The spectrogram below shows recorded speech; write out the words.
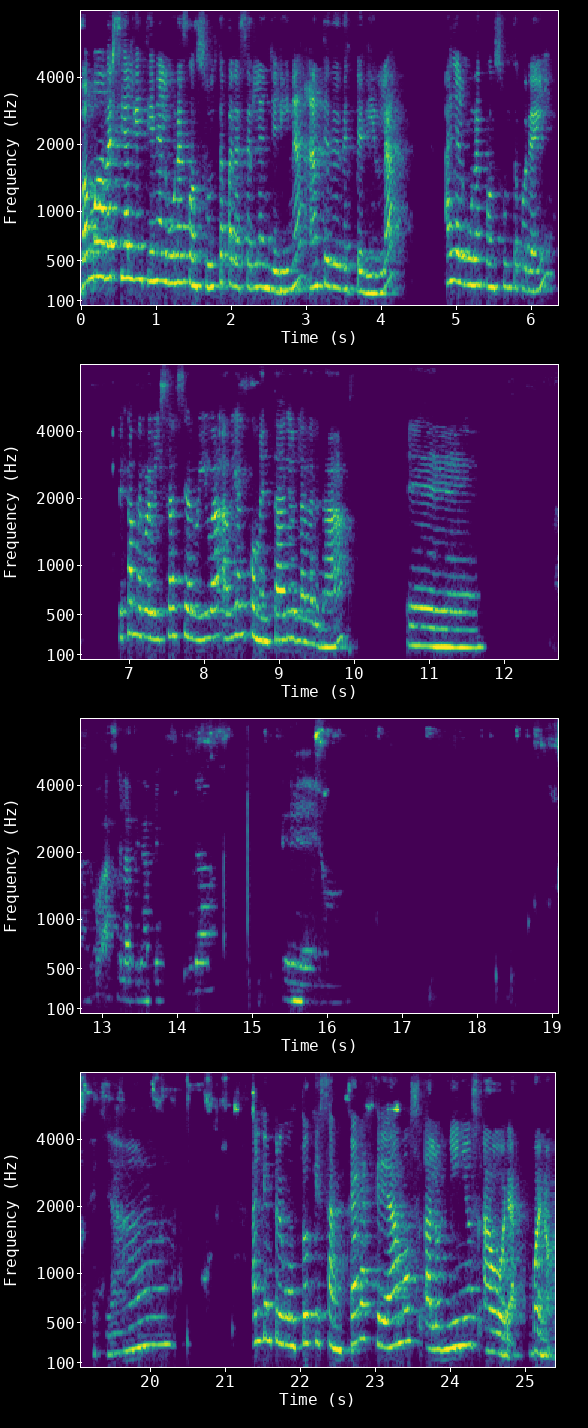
Vamos a ver si alguien tiene alguna consulta para hacerle a Angelina antes de despedirla. ¿Hay alguna consulta por ahí? Déjame revisar si arriba habían comentarios, la verdad. Eh, claro, hace la terapia futura. Eh, Ya. Alguien preguntó qué zancaras creamos a los niños ahora. Bueno,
